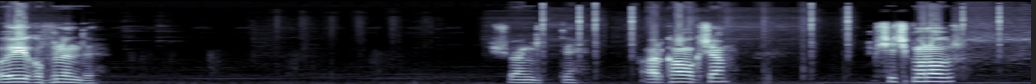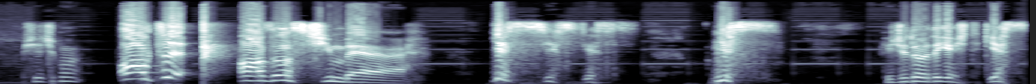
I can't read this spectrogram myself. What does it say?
Oy kapının önünde. Şu an gitti. Arkama bakacağım. Bir şey çıkma ne olur. Bir şey çıkma. 6! Ağzına sıçayım be. Yes yes yes. Yes. Gece 4'e geçtik. Yes.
